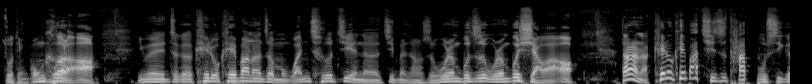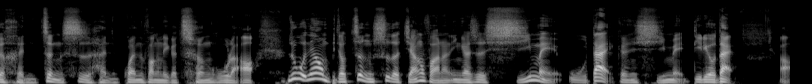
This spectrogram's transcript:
做点功课了啊！因为这个 K 六 K 八呢，在我们玩车界呢，基本上是无人不知、无人不晓啊！哦，当然了，K 六 K 八其实它不是一个很正式、很官方的一个称呼了啊。如果你要用比较正式的讲法呢，应该是喜美五代跟喜美第六代。啊，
